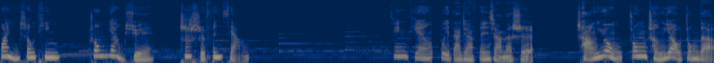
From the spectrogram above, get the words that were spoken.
欢迎收听中药学知识分享。今天为大家分享的是常用中成药中的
